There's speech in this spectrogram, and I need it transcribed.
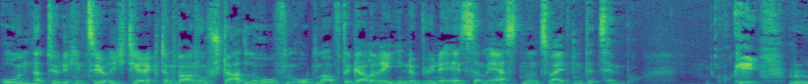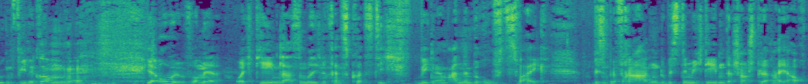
Und natürlich in Zürich, direkt am Bahnhof Stadelhofen, oben auf der Galerie in der Bühne S am 1. und 2. Dezember. Okay, mögen viele kommen. Ja, Uwe, bevor wir euch gehen lassen, muss ich noch ganz kurz dich wegen einem anderen Berufszweig ein bisschen befragen. Du bist nämlich neben der Schauspielerei auch,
